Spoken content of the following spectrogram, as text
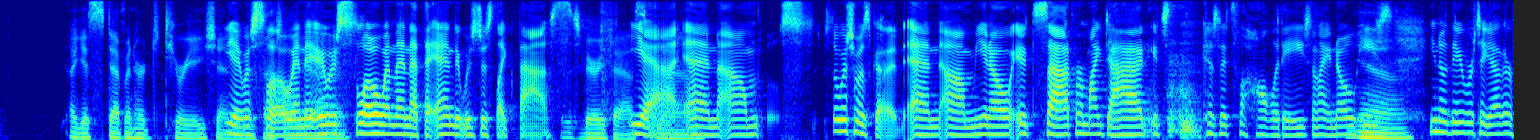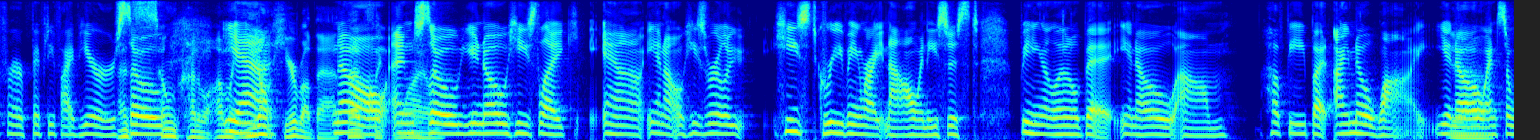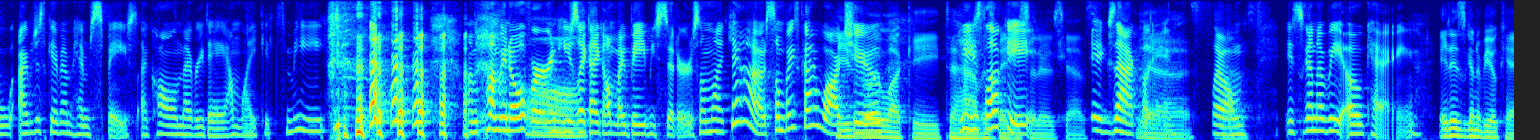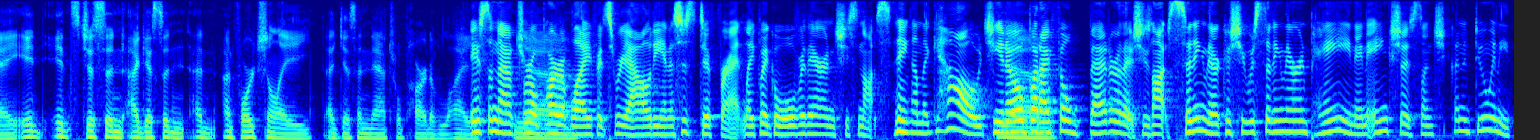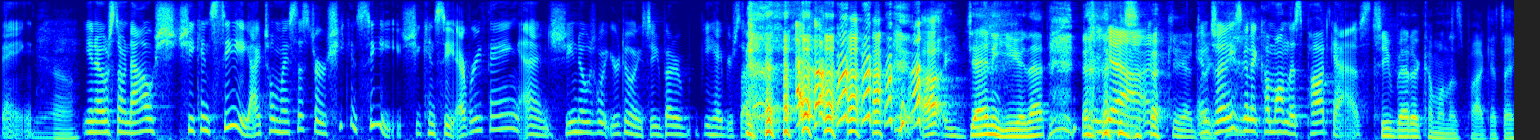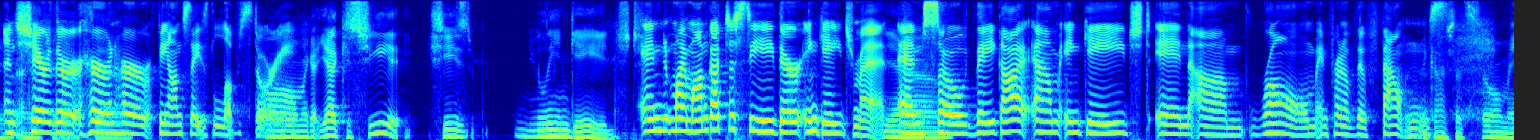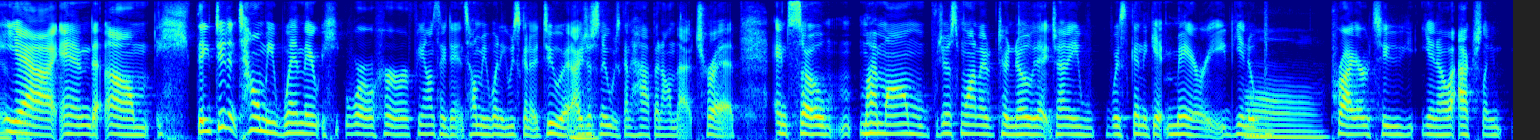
I guess step in her deterioration. Yeah, it was slow, and yeah. it, it was slow, and then at the end, it was just like fast. It was very fast. Yeah, and um, so which was good, and um, you know, it's sad for my dad. It's because it's the holidays, and I know he's, you know, they were together for fifty five years, That's so. so, incredible. I'm like, yeah. you don't hear about that. No, like, and wild. so you know he's like, uh, you know, he's really he's grieving right now, and he's just being a little bit, you know, um, huffy. But I know why, you know, Yeah. and so I just give him space. I call him every day. I'm like, it's me. I'm coming over, and he's like, I got my babysitters. I'm like, yeah, somebody's got to watch he's you. really lucky to have He's his lucky. babysitters. Yes, exactly. So yes. It's gonna be okay. it is going to be okay. It it's just an I guess an, an unfortunately I guess a natural part of life. It's a natural part of life. It's reality, and it's just different. Like I go over there, and she's not sitting on the couch, you know. But I feel better that she's not sitting there because she was sitting there in pain and anxious, and she couldn't do anything. Yeah. You know. So now she can see. I told my sister she can see. She can see everything, and she knows what you're doing. So you better behave yourself. uh, Jenny, you hear that? yeah. Okay, and joking. Jenny's gonna come on this podcast. She better come on this podcast. I, and I share their her and her fiance's love story. Oh my god, yeah, because she she's newly engaged. and my mom got to see their engagement Yeah. and so they got um, engaged in um, rome in front of the fountains Gosh, that's so amazing. yeah and um, he- they didn't tell me when they he, or her fiance didn't tell me when he was going to do it i just knew it was going to happen on that trip and so my mom just wanted to know that jenny was going to get married you know Oh, prior to you know actually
